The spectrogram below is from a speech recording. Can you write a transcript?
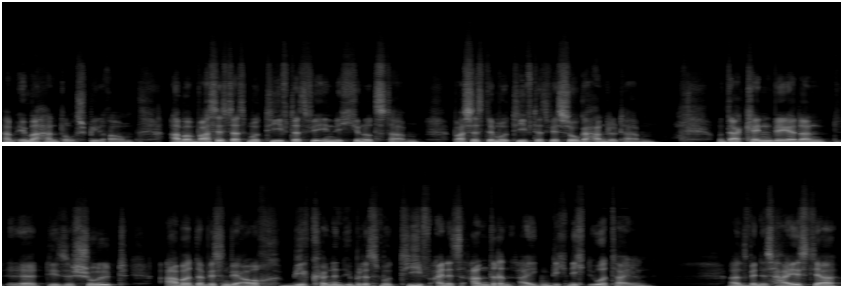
haben immer Handlungsspielraum. Aber was ist das Motiv, dass wir ihn nicht genutzt haben? Was ist der Motiv, dass wir so gehandelt haben? Und da kennen wir ja dann äh, diese Schuld, aber da wissen wir auch, wir können über das Motiv eines anderen eigentlich nicht urteilen. Also wenn es heißt ja,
